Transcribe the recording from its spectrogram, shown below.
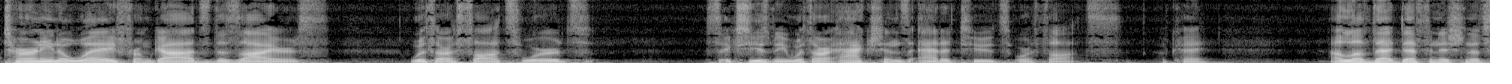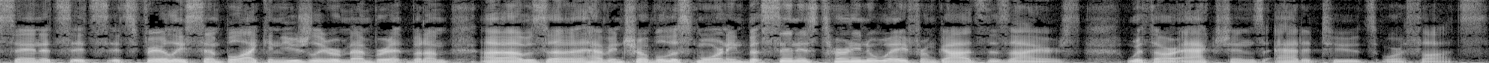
turning away from God's desires with our thoughts, words, excuse me, with our actions, attitudes, or thoughts. Okay? I love that definition of sin. It's, it's, it's fairly simple. I can usually remember it, but I'm, I, was uh, having trouble this morning. But sin is turning away from God's desires with our actions, attitudes, or thoughts.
